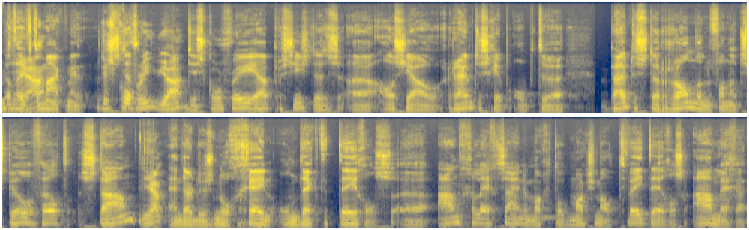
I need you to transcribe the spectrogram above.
Dat heeft te maken met Discovery, ja. Discovery, ja, precies. Dus als jouw ruimteschip op de buitenste randen van het speelveld staan Ja. en daar dus nog geen ontdekte tegels eh, aangelegd zijn, dan mag je tot maximaal twee tegels aanleggen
